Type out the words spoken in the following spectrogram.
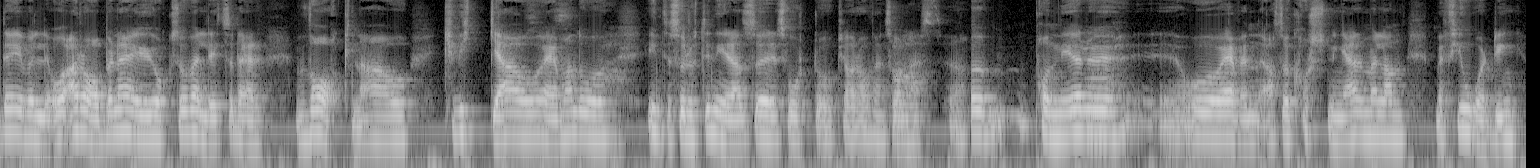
det är väl, och araberna är ju också väldigt sådär vakna och kvicka och är man då inte så rutinerad så är det svårt att klara av en sån Ja. häst. Ja. Och Ponnyer eh, och även alltså korsningar mellan, med fjording.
